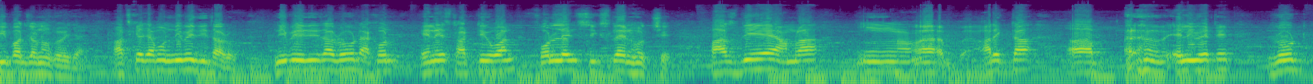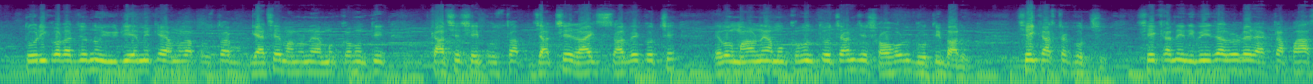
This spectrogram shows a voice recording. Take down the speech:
বিপজ্জনক হয়ে যায়। আজকে যেমন নিবেদিতা রোড নিবেদিতা রোড এখন NS thirty one, four lane, six lane হচ্ছে। পাশ দিয়ে আমরা আরেকটা এলিভেটেড রোড তৈরি করার জন্য ইউডিএমএকে আমরা প্রস্তাব গেছে, মাননীয় মুখ্যমন্ত্রীর কাছে সেই প্রস্তাব যাচ্ছে রাইট সার্ভে করছে এবং মাননীয় মুখ্যমন্ত্রীও চান যে শহর গতি বাড়ুক। সেই কাজটা করছি। সেখানে নিবেদিতা রোডের একটা পাশ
